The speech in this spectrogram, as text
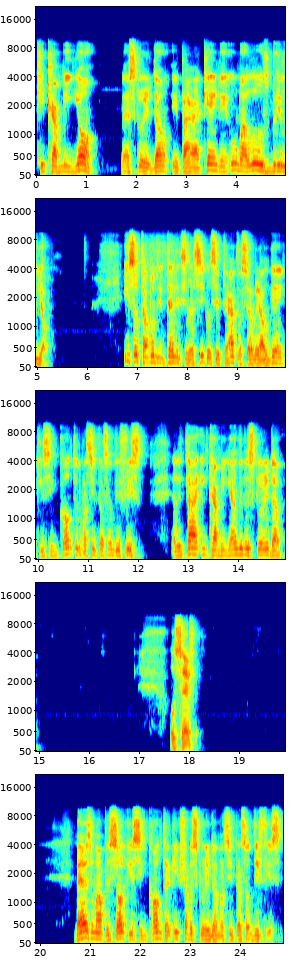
que caminhou na escuridão e para quem nenhuma luz brilhou. Isso o Talmud entende que esse versículo se trata sobre alguém que se encontra numa situação difícil. Ele está encaminhando na escuridão. Ou seja, mesmo uma pessoa que se encontra, aqui que chama escuridão, uma situação difícil,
